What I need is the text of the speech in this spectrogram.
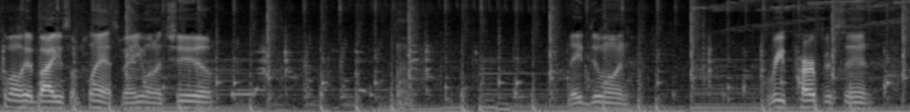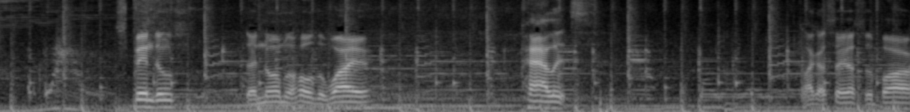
Come over here, buy you some plants, man. You want to chill? They doing repurposing spindles that normally hold the wire, pallets. Like I said, that's the bar.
